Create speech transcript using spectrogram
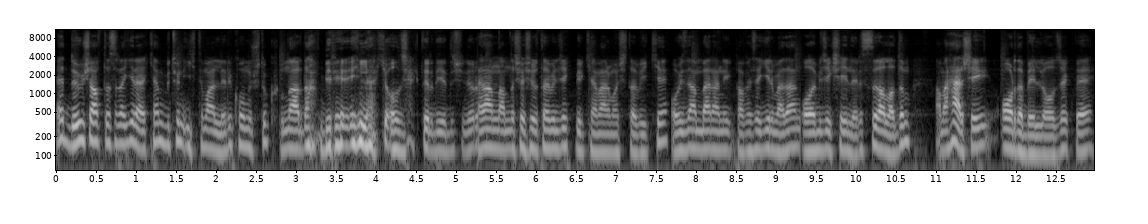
Evet dövüş haftasına girerken bütün ihtimalleri konuştuk. Bunlardan biri illaki olacaktır diye düşünüyorum. Her anlamda şaşırtabilecek bir kemer maçı tabii ki. O yüzden ben hani kafese girmeden olabilecek şeyleri sıraladım. Ama her şey orada belli olacak ve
